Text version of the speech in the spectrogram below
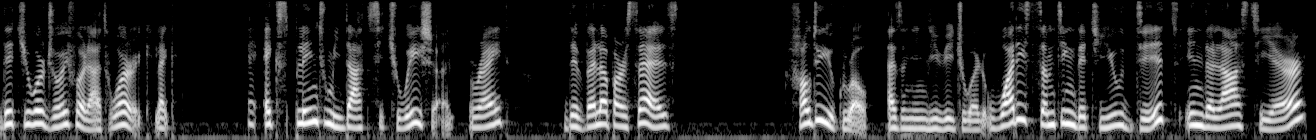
that you were joyful at work. Like explain to me that situation, right? Develop ourselves how do you grow as an individual? What is something that you did in the last year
